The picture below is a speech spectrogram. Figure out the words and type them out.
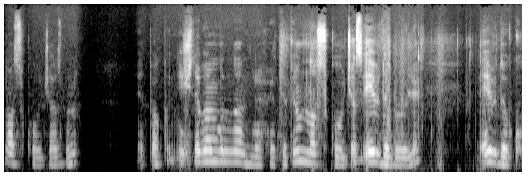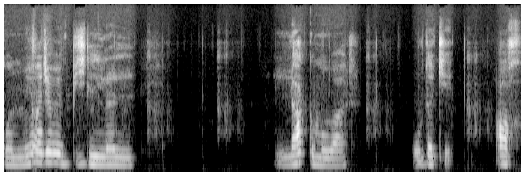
Nasıl koyacağız bunu? Evet bakın işte ben bundan nefret ediyorum. Nasıl koyacağız? Evde böyle. Evde konmuyor. Acaba bir lag mı var? Oradaki ah.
